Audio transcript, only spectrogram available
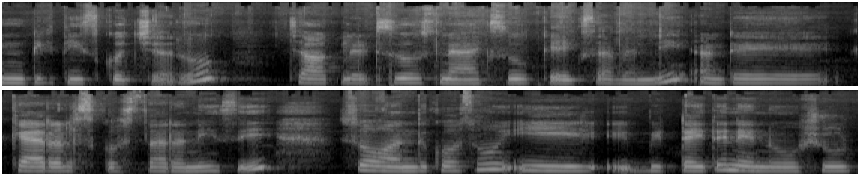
ఇంటికి తీసుకొచ్చారు. చాక్లెట్స్ స్నాక్స్ కేక్స్ అవన్నీ. అంటే క్యారల్స్కి వస్తారనేసి. సో అందుకోసం ఈ బిట్ అయితే నేను షూట్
